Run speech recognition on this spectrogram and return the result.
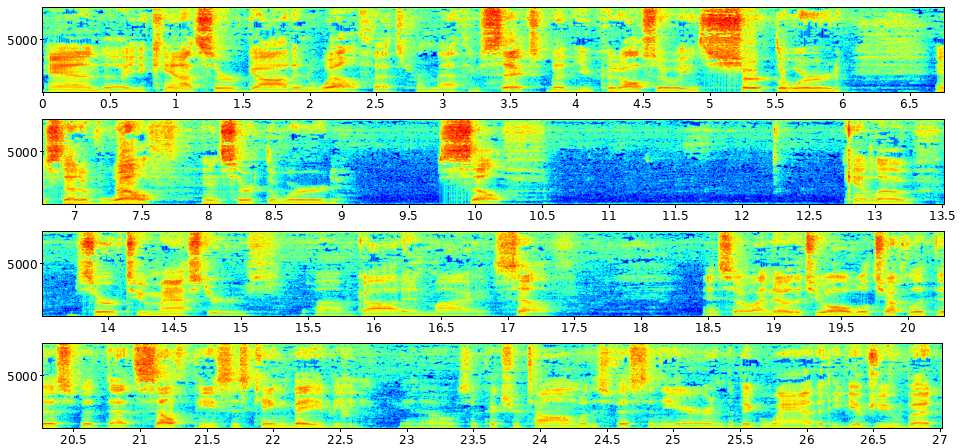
And uh, you cannot serve God and wealth. That's from Matthew 6. But you could also insert the word, instead of wealth, insert the word self can't love, serve two masters, um, God and myself. And so I know that you all will chuckle at this, but that self piece is King Baby. You know, so picture Tom with his fists in the air and the big wah that he gives you. But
